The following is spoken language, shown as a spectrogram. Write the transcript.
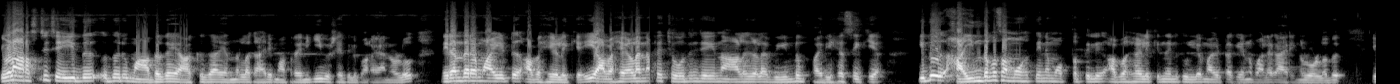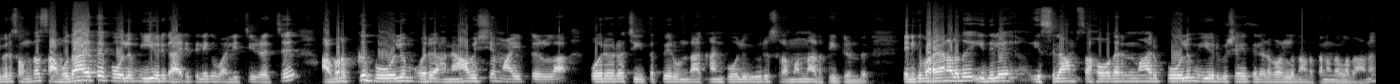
ഇവളെ അറസ്റ്റ് ചെയ്ത് ഇതൊരു മാതൃകയാക്കുക എന്നുള്ള കാര്യം മാത്രമേ എനിക്ക് ഈ വിഷയത്തിൽ പറയാനുള്ളൂ. നിരന്തരമായിട്ട് അവഹേളിക്കുക. ഈ അവഹേളനത്തെ ചോദ്യം ചെയ്യുന്ന ആളുകളെ വീണ്ടും പരിഹസിക്കുക. ഇത് ഹൈന്ദവ സമൂഹത്തിനെ മൊത്തത്തിൽ അവഹേളിക്കുന്നതിന് തുല്യമായിട്ടൊക്കെയാണ് പല കാര്യങ്ങളും ഉള്ളത് ഇവർ സ്വന്തം സമുദായത്തെ പോലും ഈ ഒരു കാര്യത്തിലേക്ക് വലിച്ചിഴച്ച് അവർക്ക് പോലും ഒരു അനാവശ്യമായിട്ടുള്ള ഓരോരോ ചീത്തപ്പേര് ഉണ്ടാക്കാൻ പോലും ഈ ഒരു ശ്രമം നടത്തിയിട്ടുണ്ട്. എനിക്ക് പറയാനുള്ളത് ഇതിൽ ഇസ്ലാം സഹോദരന്മാർ പോലും ഈ ഒരു വിഷയത്തിൽ ഇടപെടൽ നടത്തണം എന്നുള്ളതാണ്.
